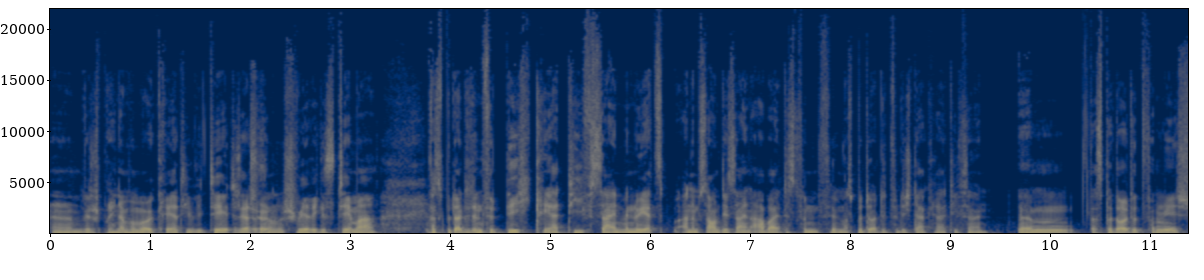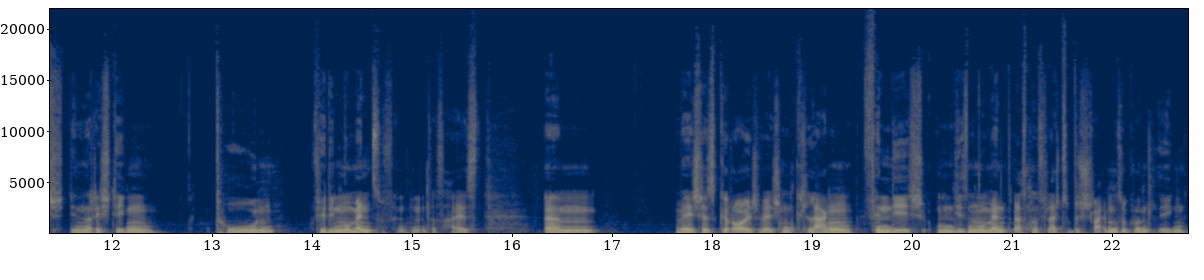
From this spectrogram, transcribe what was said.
Ähm, wir sprechen einfach mal über Kreativität. Sehr schön. Das ist ein schwieriges Thema. Was bedeutet denn für dich kreativ sein, wenn du jetzt an einem Sounddesign arbeitest für einen Film? Was bedeutet für dich da kreativ sein? Ähm, das bedeutet für mich, den richtigen Ton für den Moment zu finden. Das heißt, ähm, welches Geräusch, welchen Klang finde ich, um diesen Moment erstmal vielleicht zu beschreiben, so grundlegend,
